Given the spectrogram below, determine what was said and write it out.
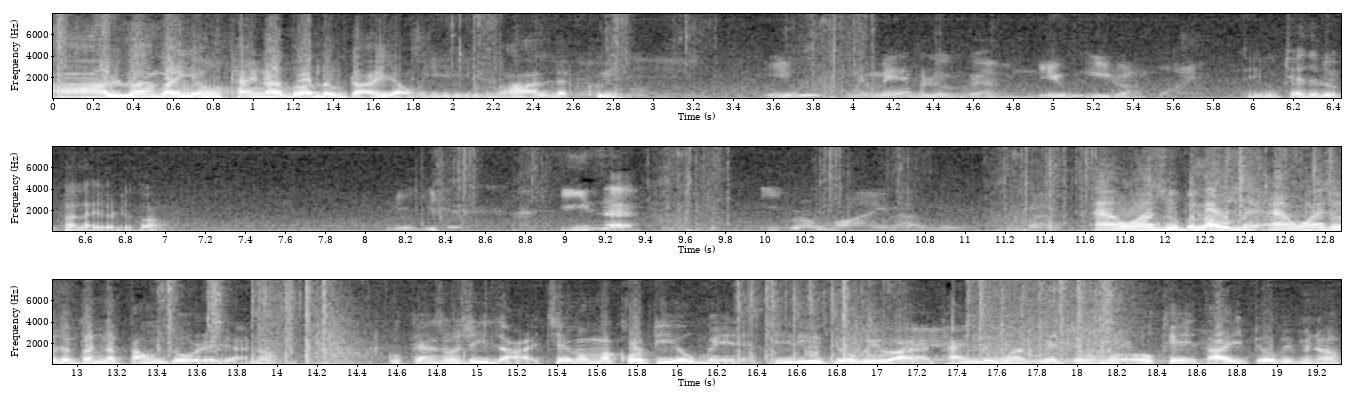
အာလွှမ်းပိုင်ရောင်ထိုင်းတော့သွားလောက်တာရောင်ကြီးငါလက်ခွေး new နမဲဘယ်လိုပဲ new era wine ဒီဦးကြက်တယ်လို့ဖတ်လိုက်တော့ဒီကောင် new easy era wine လားဘယ်လိုဖတ် N1 ဆိုဘယ်လောက်လဲ N1 ဆိုလည်းဘယ်နှစ်တောင်းကျော်တယ်ဗျာနော်ကိုကန်ဆယ်ရှိလာတယ်ကျဲဘက်မှာခေါ်တီးအောင်မယ်တဲ့တီတီကိုပြောပေးပါလားထိုင်းလုံးဝပြတ်ကျုံတော့ okay ဒါကြီးပြောပေးမယ်နော်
